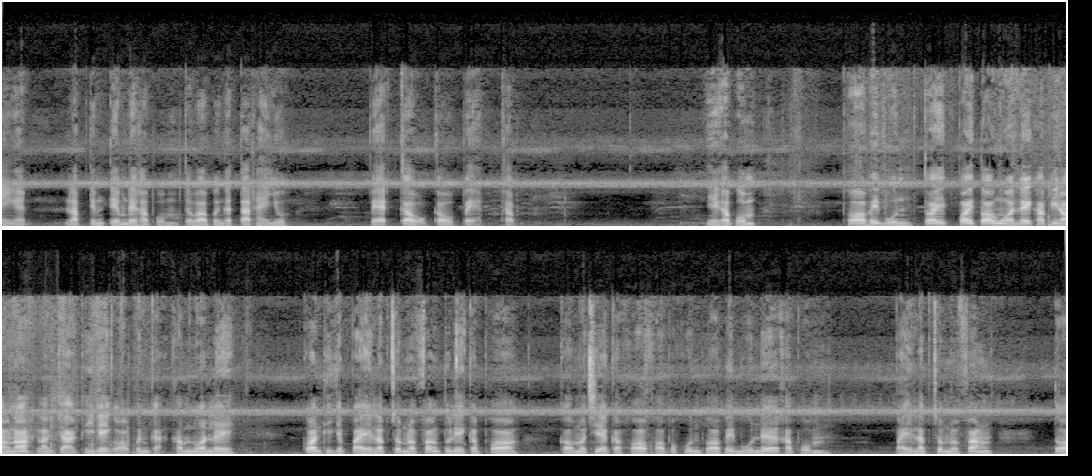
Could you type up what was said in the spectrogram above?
นี่ครับรับเต็มเต็มได้ครับผม แต่ว่าเพิ่นกระตัดให้อยู่แปดเก้าเก้าแปดครับนี่ครับผม พอพี่บุญต่อยปล่อยต่องวดเลยครับพี่น้องเนาะหลังจากที่เลขออกเพิ่นกะคำนวณเลย ก่อนที่จะไปรับชมรับฟังตัวเลขก็พอก็มาเชียร์กับขอขอบพระคุณพอพี่บุญเด้อครับ ผม ไปรับชมรับฟังต่อ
